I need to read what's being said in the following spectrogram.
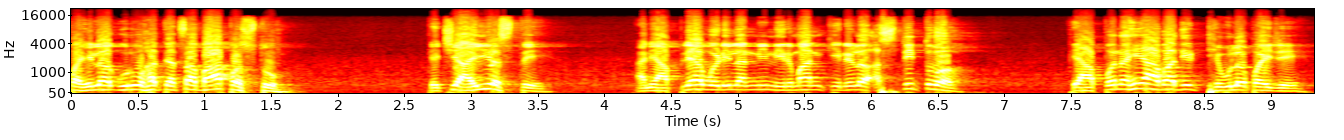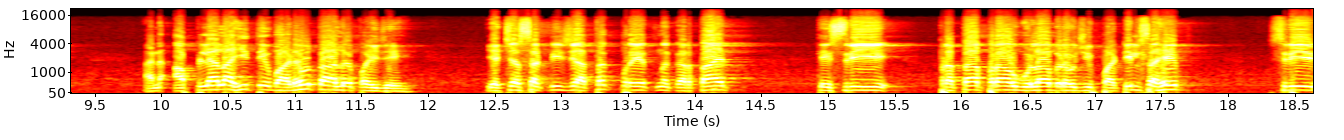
पहिला गुरु हा त्याचा बाप असतो. त्याची आई असते. आणि आपल्या वडिलांनी निर्माण केलेलं अस्तित्व ते आपणही आबादीत ठेवलं पाहिजे आणि आपल्यालाही ते वाढवता आलं पाहिजे. याच्यासाठी जे अथक प्रयत्न करतायत ते श्री प्रतापराव गुलाबरावजी पाटील साहेब श्री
